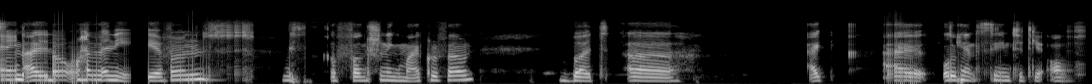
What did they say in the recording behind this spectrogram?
And I don't have any earphones with a functioning microphone, but uh, I I also can't seem to get off.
